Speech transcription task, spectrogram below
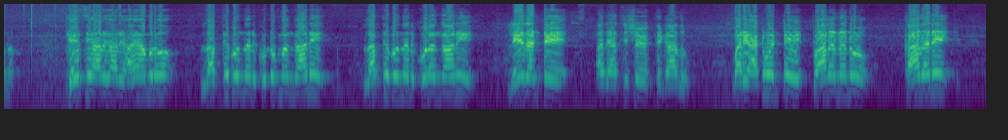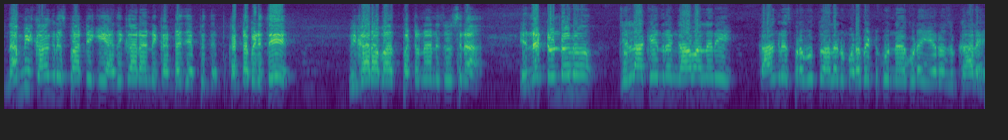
ఉన్నాం. కేసీఆర్ గారి హయాంలో లబ్ధి పొందని కుటుంబం గాని లబ్ధి పొందని కులం గాని లేదంటే అది అతిశయోక్తి కాదు. మరి అటువంటి పాలనను కాదని నమ్మి కాంగ్రెస్ పార్టీకి అధికారాన్ని కట్టజెప్పి కట్టబెడితే వికారాబాద్ పట్టణాన్ని చూసిన ఎన్నట్టుండోలో జిల్లా కేంద్రం కావాలని కాంగ్రెస్ ప్రభుత్వాలను మొరబెట్టుకున్నా కూడా ఏ రోజు కాలే.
